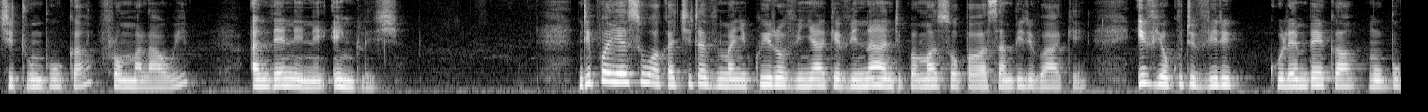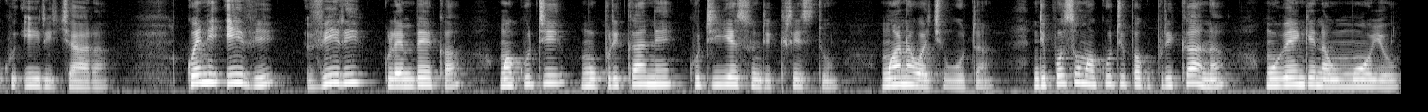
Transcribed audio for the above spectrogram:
Chitumbuka from Malawi, and then in English. Ndipo Yesu akachita vimanyikwiro vinyake vinandi pamaso pa vasambiri vake, ivyo kuti viri kulembeka mu buku ili chara. Kweni ivi viri kulembeka mwakuti mupulikane kuti Yesu ndi Khristu, mwana wa chiuta, ndiposo mwakuti pakupulikana muvenge na umoyo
